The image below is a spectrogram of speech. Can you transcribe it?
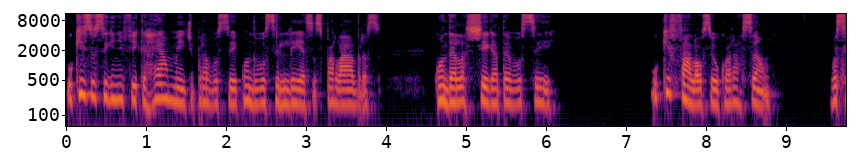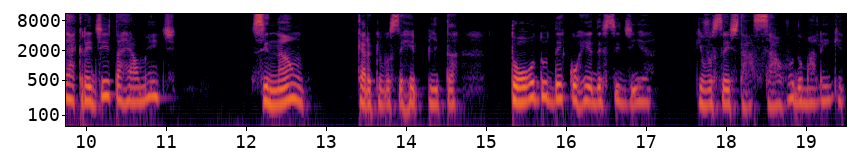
O que isso significa realmente para você quando você lê essas palavras? quando ela chega até você, o que fala ao seu coração? Você acredita realmente? Se não, quero que você repita todo o decorrer desse dia que você está a salvo do maligno,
